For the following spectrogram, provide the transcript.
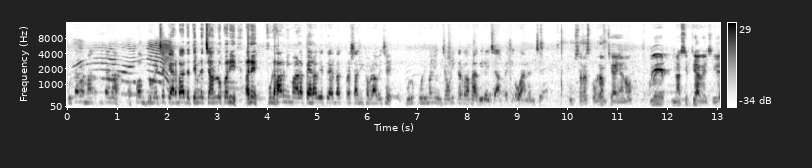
પોતાના માતા પિતાના પગ ધોવે છે. ત્યારબાદ તેમને ચાંદલો કરી અને ફુલહારની માળા પહેરાવી ત્યારબાદ પ્રસાદી ખવડાવે છે. ગુરુ પૂર્ણિમાની ઉજવણી કરવામાં આવી રહી છે. આપણે કેવો આનંદ છે? ખૂબ સરસ પ્રોગ્રામ છે અહીંયાનો અમે નાસિકથી આવ્યા છીએ.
